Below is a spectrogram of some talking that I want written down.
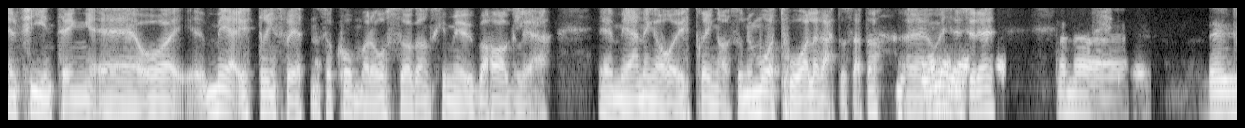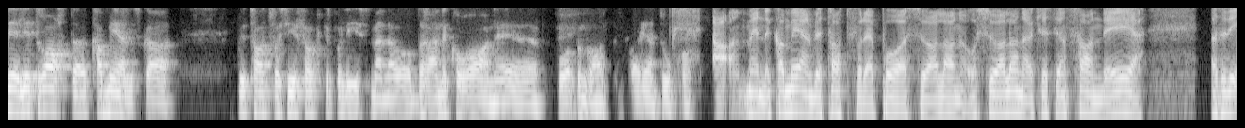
en fin ting. Eh, og med ytringsfriheten så kommer det også ganske mye ubehagelige meninger og ytringer som du må tåle, rett og slett. Og jeg synes jo det men det, det, er litt rart at Kamel skal bli tatt for å si fuck the police, og brenne Koranen på åpen gate helt OK. Ja, men Kamelen ble tatt for det på Sørlandet, og Sørlandet og Kristiansand det er Altså Det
